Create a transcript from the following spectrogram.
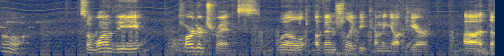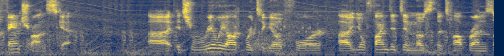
Oh, So one of the harder tricks will eventually be coming up here. Uh, the Phantron skip. Uh, it's really awkward to go for. Uh, you'll find it in most of the top runs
